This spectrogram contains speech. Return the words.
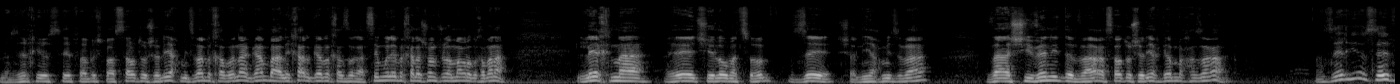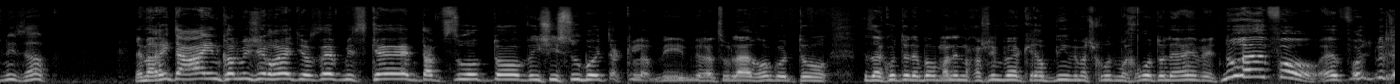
נזך יוסף, אבא שלו עשה אותו שליח מצווה בכוונה, גם בהליכה וגם בחזרה. שימו לב איך הלשון שהוא אמר לו בכוונה. לך נא את שלא מצון, זה שליח מצווה, והשיבני דבר, עשה אותו שליח גם בחזרה. נזר יוסף ניזוק. למראית העין, כל מי שרואה את יוסף מסכן, תפסו אותו והשיסו בו את הכלבים, ורצו להרוג אותו, וזרקו אותו לבור מלא נחשים ועקרבים, ומכרו אותו לעבד. נו, איפה? איפה שליחי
